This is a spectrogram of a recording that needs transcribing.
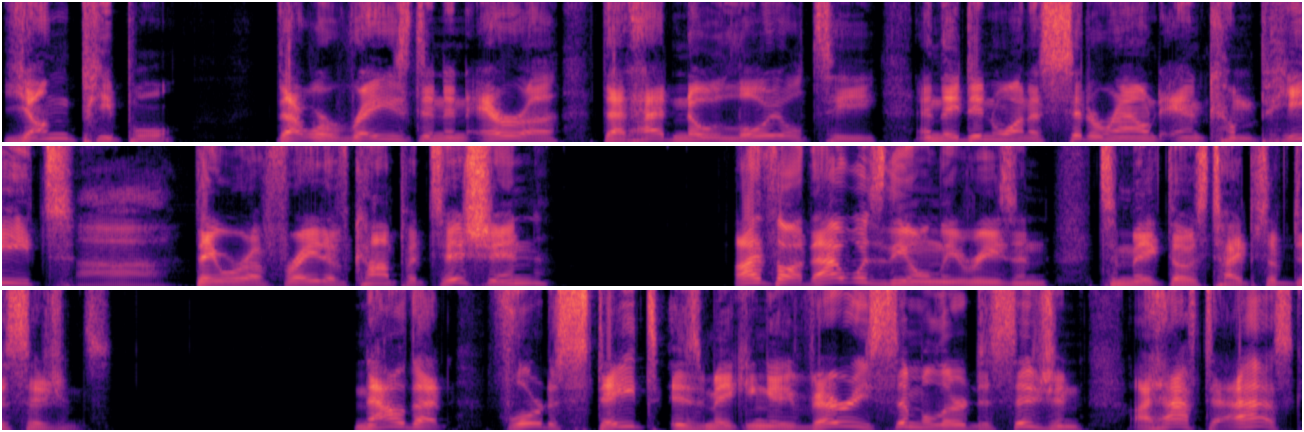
young people that were raised in an era that had no loyalty and they didn't want to sit around and compete. Ah. They were afraid of competition. I thought that was the only reason to make those types of decisions. Now that Florida State is making a very similar decision, I have to ask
